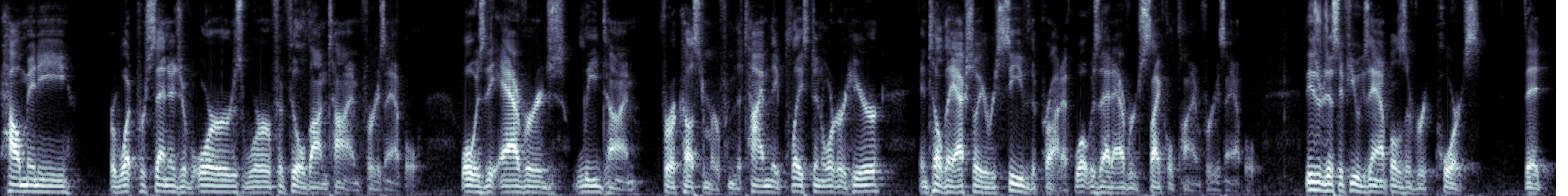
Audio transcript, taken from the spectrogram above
how many or what percentage of orders were fulfilled on time, for example. What was the average lead time for a customer from the time they placed an order here until they actually received the product? What was that average cycle time, for example? These are just a few examples of reports that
